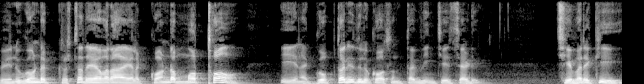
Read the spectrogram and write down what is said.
పెనుగొండ కృష్ణదేవరాయల కొండ మొత్తం ఈయన గుప్త నిధుల కోసం తవ్వించేశాడు. చివరికి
